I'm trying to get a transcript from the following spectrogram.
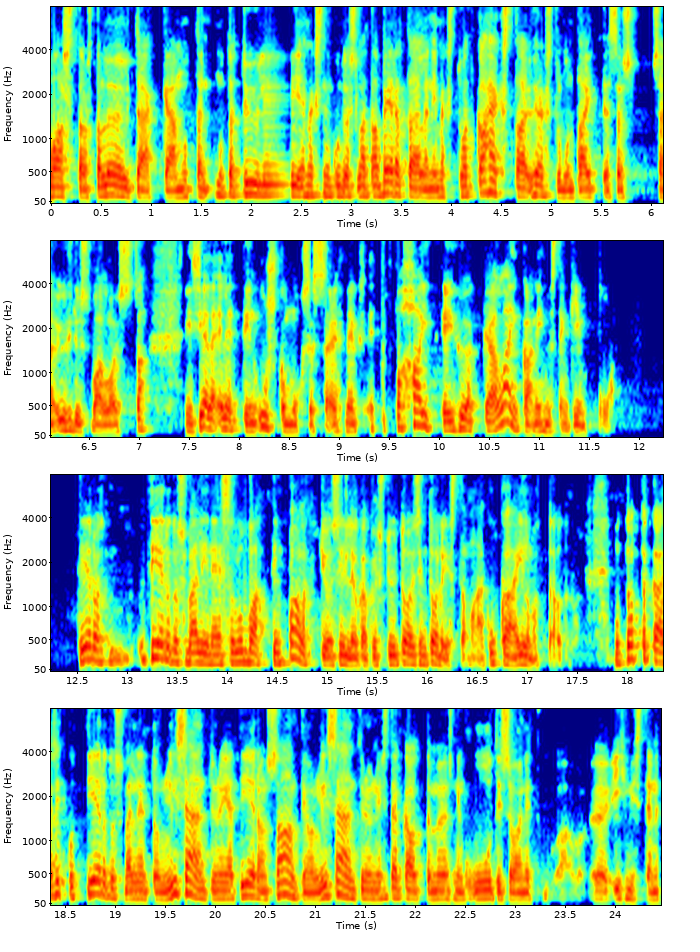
vastausta löytääkään, mutta, mutta tyyli, esimerkiksi niin kuin jos laitetaan vertailla, niin 1890-luvun taitteessa jossain Yhdysvalloissa, niin siellä elettiin uskomuksessa esimerkiksi, että pahait ei hyökkää lainkaan ihmisten kimppuun. Tiedotusvälineissä luvattiin palkkio sille, joka pystyy toisin todistamaan, kukaan ilmoittautunut. Mutta totta kai sitten, kun tiedotusvälineet on lisääntynyt ja tiedon saanti on lisääntynyt, niin sitä kautta myös niin uutisoinnit ihmisten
